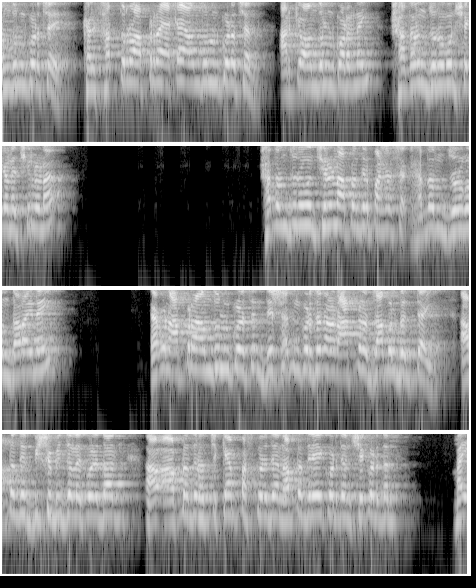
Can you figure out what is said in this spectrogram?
আন্দোলন করেছে? খালি ছাত্ররা আপনারা একাই আন্দোলন করেছেন? আর কেউ আন্দোলন করে নাই? সাধারণ জনগণ সেখানে ছিল না? সাধারণ জনগণ ছিল না, আপনাদের পাশে সাধারণ জনগণ দাঁড়ায় নাই? এখন আপনারা আন্দোলন করেছেন, দেশ স্বাধীন করেছেন, আর আপনারা যা বলবেন তাই। আপনাদের বিশ্ববিদ্যালয় করে দেন আপনাদের হচ্ছে ক্যাম্পাস করে দেন, আপনাদের এই করে দেন, সে করে দেন। ভাই,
